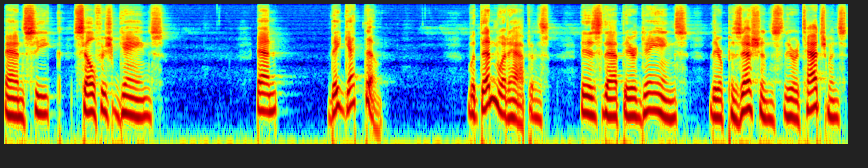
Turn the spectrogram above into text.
and seek selfish gains, and they get them. But then what happens is that their gains, their possessions, their attachments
